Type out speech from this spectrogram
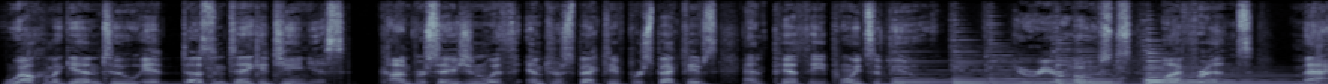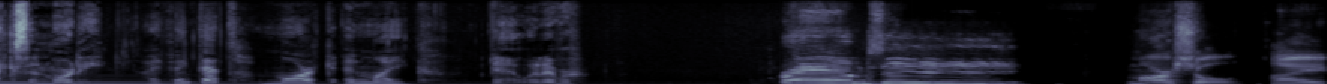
Welcome again to It Doesn't Take a Genius conversation with introspective perspectives and pithy points of view. Here are your hosts, my friends, Max and Marty. I think that's Mark and Mike. Yeah, whatever. Ramsey! Marshall, I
